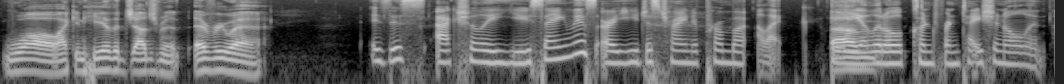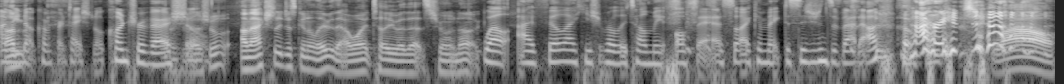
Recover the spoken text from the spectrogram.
Whoa, I can hear the judgment everywhere. Is this actually you saying this, or are you just trying to promote, like, be a Um, little confrontational and, I mean, not confrontational, controversial? Controversial. I'm actually just going to leave it there. I won't tell you whether that's true or not. Well, I feel like you should probably tell me off air so I can make decisions about our marriage. wow.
